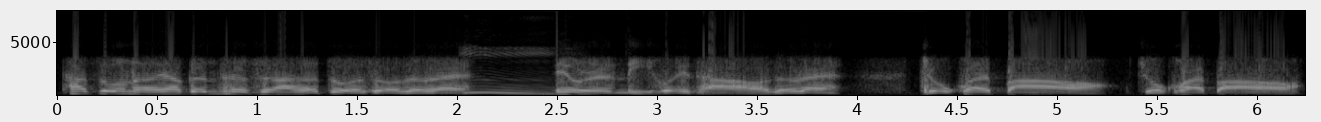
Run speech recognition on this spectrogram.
他说呢要跟特斯拉合作的时候，对不对？嗯。没有人理会他哦，对不对？九块八哦，九块八哦，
